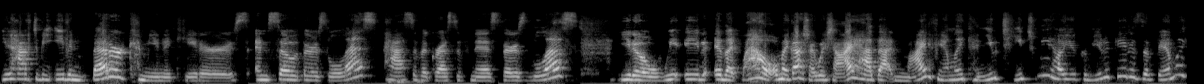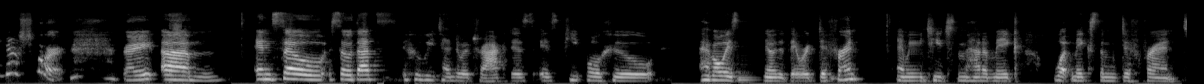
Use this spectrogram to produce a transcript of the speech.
you have to be even better communicators. And so there's less passive aggressiveness. There's less you know we like wow oh my gosh i wish i had that in my family. Can you teach me how you communicate as a family? Yeah sure. Right? Um and so so that's who we tend to attract is is people who have always known that they were different and we teach them how to make what makes them different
